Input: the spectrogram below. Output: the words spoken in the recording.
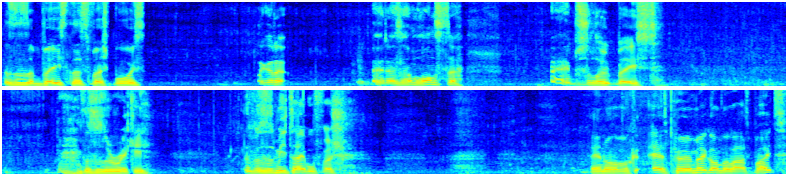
This is a beast, this fish, boys. Look at it. It is a monster. Absolute beast. This is a Ricky. This is me table fish. And I've- as per Mick on the last bait,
